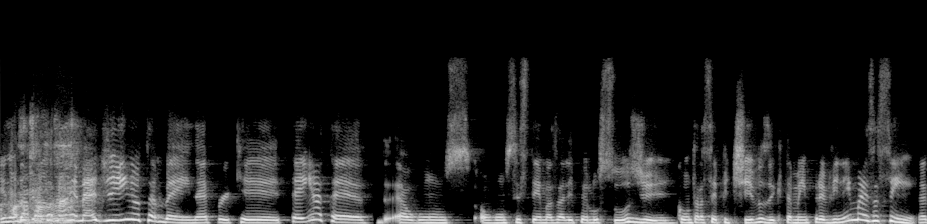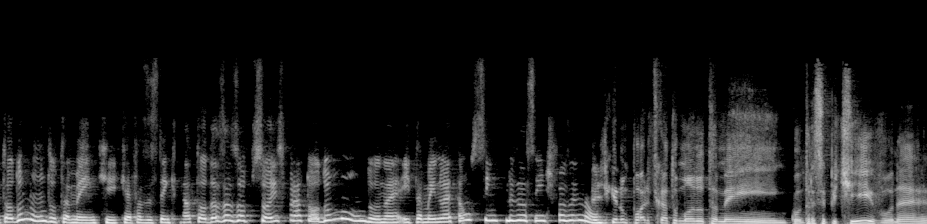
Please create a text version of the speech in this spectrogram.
E não dá pra tomar até- remedinho também, né? Porque tem até alguns, alguns sistemas ali pelo SUS de contraceptivos e que também previnem, mas assim, não é todo mundo também que quer fazer. Você tem que dar todas as opções pra todo mundo, né? E também não é tão simples assim de fazer, não. Tem gente que não pode ficar tomando também contraceptivo, né?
